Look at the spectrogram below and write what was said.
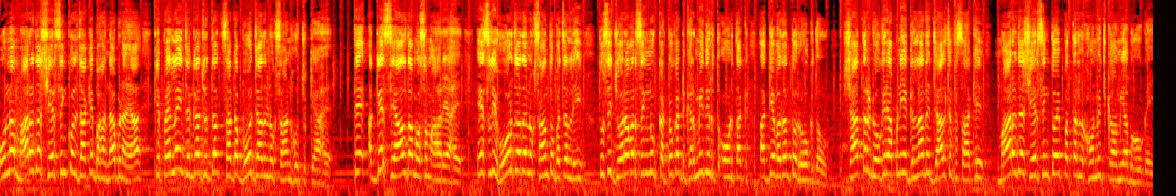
ਉਹਨਾਂ ਮਹਾਰਾਜਾ ਸ਼ੇਰ ਸਿੰਘ ਕੋਲ ਜਾ ਕੇ ਬਹਾਨਾ ਬਣਾਇਆ ਕਿ ਪਹਿਲਾਂ ਹੀ ਜੰਗਾ ਜੁੱਧਾਂ 'ਚ ਸਾਡਾ ਬਹੁਤ ਜ਼ਿਆਦਾ ਨੁਕਸਾਨ ਹੋ ਚੁੱਕਿਆ ਹੈ। ਤੇ ਅੱਗੇ ਸਿਆਲ ਦਾ ਮੌਸਮ ਆ ਰਿਹਾ ਹੈ। ਇਸ ਲਈ ਹੋਰ ਜ਼ਿਆਦਾ ਨੁਕਸਾਨ ਤੋਂ ਬਚਣ ਲਈ ਤੁਸੀਂ ਜੋਰਾਵਰ ਸਿੰਘ ਨੂੰ ਘੱਟੋ ਘੱਟ ਗਰਮੀ ਦੀ ਰੁੱਤ ਆਉਣ ਤੱਕ ਅੱਗੇ ਵਧਣ ਤੋਂ ਰੋਕ ਦਿਓ। ਸ਼ਾਤਰ ਡੋਗਰੇ ਆਪਣੀਆਂ ਗੱਲਾਂ ਦੇ ਜਾਲ 'ਚ ਫਸਾ ਕੇ ਮਹਾਰਾਜਾ ਸ਼ੇਰ ਸਿੰਘ ਤੋਂ ਇਹ ਪੱਤਰ ਲਿਖਾਉਣ ਵਿੱਚ ਕਾਮਯਾਬ ਹੋ ਗਏ।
